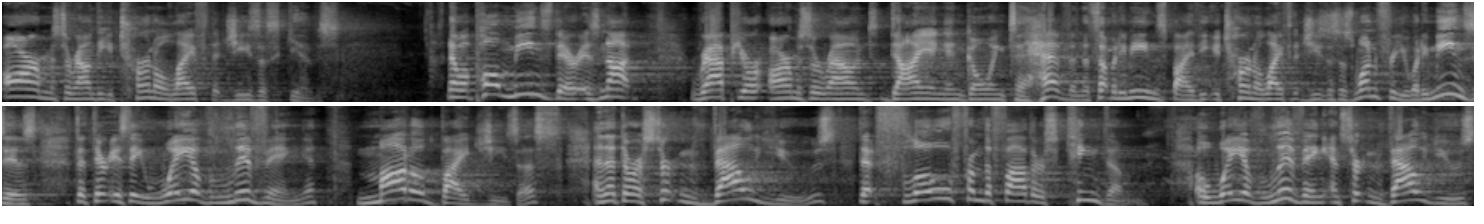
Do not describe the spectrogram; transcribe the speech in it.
arms around the eternal life that Jesus gives. Now, what Paul means there is not wrap your arms around dying and going to heaven. That's not what he means by the eternal life that Jesus has won for you. What he means is that there is a way of living modeled by Jesus, and that there are certain values that flow from the Father's kingdom, a way of living and certain values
